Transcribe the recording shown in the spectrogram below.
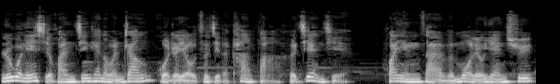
如果您喜欢今天的文章，或者有自己的看法和见解，欢迎在文末留言区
